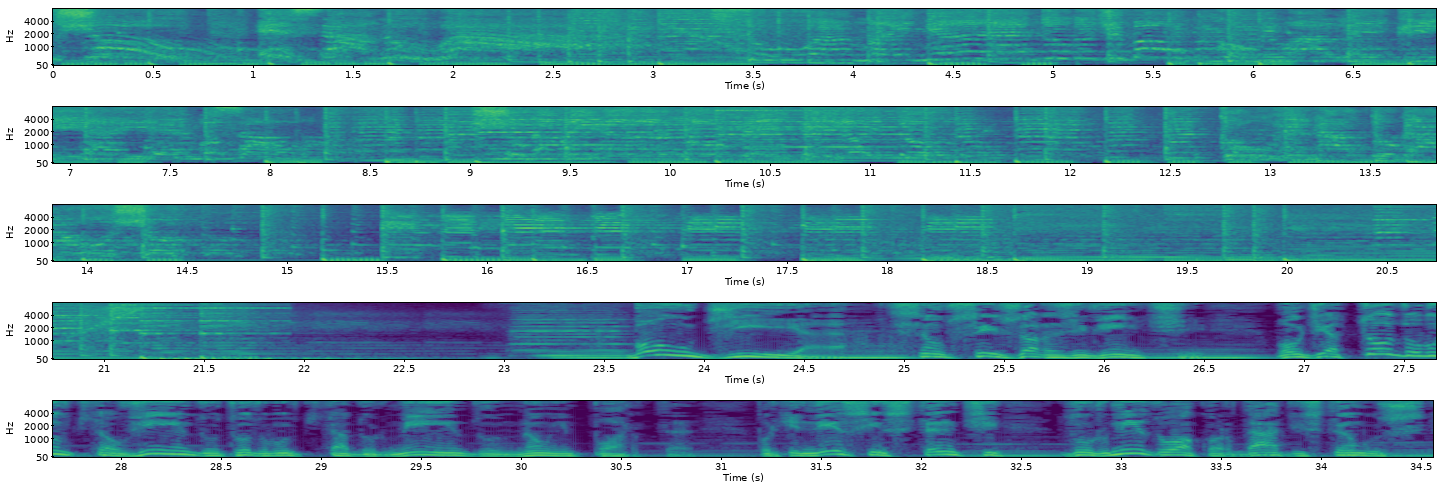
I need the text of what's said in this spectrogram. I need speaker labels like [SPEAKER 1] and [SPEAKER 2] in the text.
[SPEAKER 1] Show está no ar. Sua manhã é tudo de bom, com alegria e emoção. Show da manhã 98, com Renato Gaúcho.
[SPEAKER 2] Bom dia, são seis horas e vinte. Bom dia a todo mundo que está ouvindo, todo mundo que está dormindo, não importa. Porque nesse instante, dormindo ou acordado, estamos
